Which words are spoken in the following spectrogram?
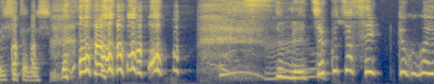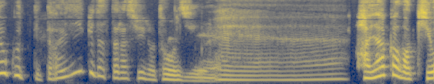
りしてたらしい。めちゃくちゃ接客が良くって大人気だったらしいの、当時。早川清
